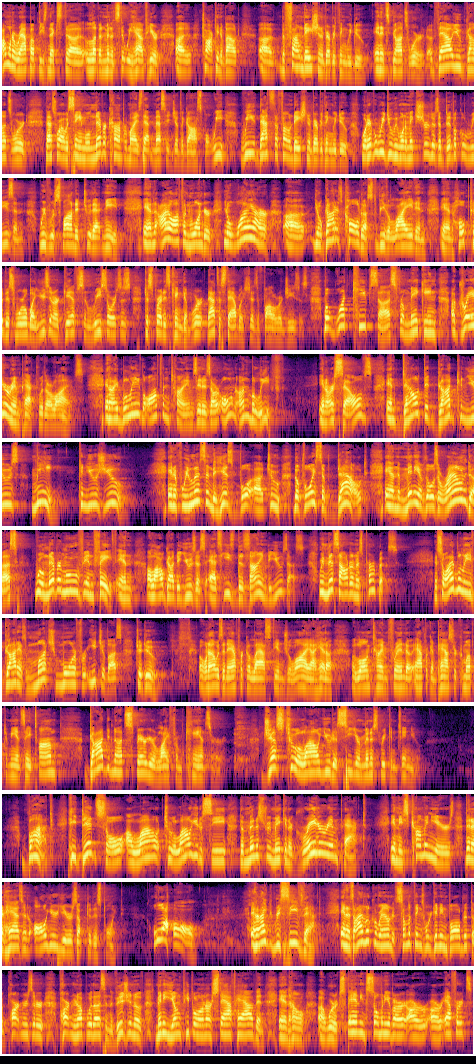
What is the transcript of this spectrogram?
I want to wrap up these next uh, 11 minutes that we have here uh, talking about uh, the foundation of everything we do, and it's God's Word. Value God's Word. That's why I was saying we'll never compromise that message of the gospel. We, we, that's the foundation of everything we do. Whatever we do, we want to make sure there's a biblical reason we've responded to that need. And I often wonder, you know, why are, uh, you know, God has called us to be the light and, and hope to this world by using our gifts and resources to spread His kingdom. We're, that's established as a follower of Jesus. But what keeps us from making a greater impact with our lives? And I believe oftentimes it is our own unbelief in ourselves and doubt that God can use me, can use you. And if we listen to his vo- uh, to the voice of doubt, and many of those around us will never move in faith and allow God to use us as he's designed to use us. We miss out on his purpose. And so I believe God has much more for each of us to do. Uh, when I was in Africa last in July, I had a, a longtime friend, an African pastor, come up to me and say, Tom, God did not spare your life from cancer just to allow you to see your ministry continue. But he did so allow, to allow you to see the ministry making a greater impact in these coming years than it has in all your years up to this point. Whoa! And I received that. And as I look around at some of the things we're getting involved with, the partners that are partnering up with us, and the vision of many young people on our staff have, and, and how uh, we're expanding so many of our, our, our efforts,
